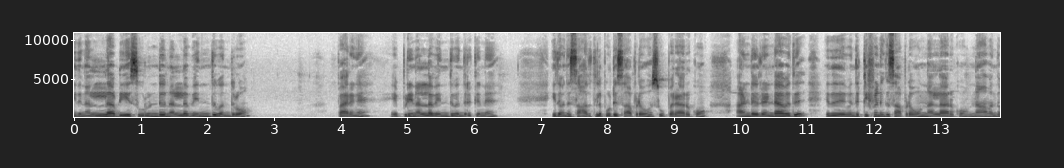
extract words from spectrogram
இது நல்லா அப்படியே சுருண்டு நல்லா வெந்து வந்துடும் பாருங்கள் எப்படி நல்லா வெந்து வந்திருக்குன்னு. இதை வந்து சாதத்தில் போட்டு சாப்பிடவும் சூப்பராக இருக்கும். அண்டு ரெண்டாவது இது வந்து டிஃபனுக்கு சாப்பிடவும் நல்லாயிருக்கும் நான் வந்து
